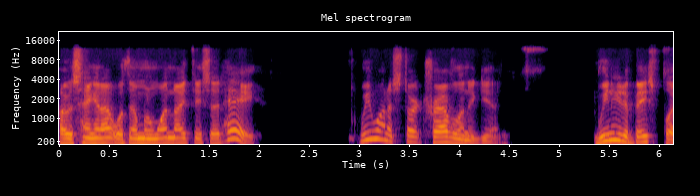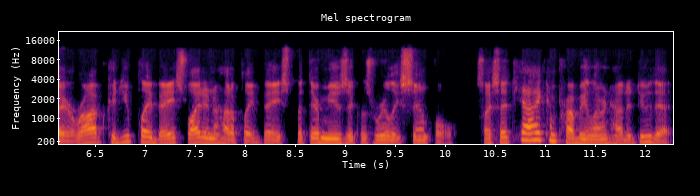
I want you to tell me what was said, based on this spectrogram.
i was hanging out with them and one night they said hey we want to start traveling again we need a bass player. Rob, could you play bass? Well, I didn't know how to play bass, but their music was really simple. So I said, yeah, I can probably learn how to do that.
